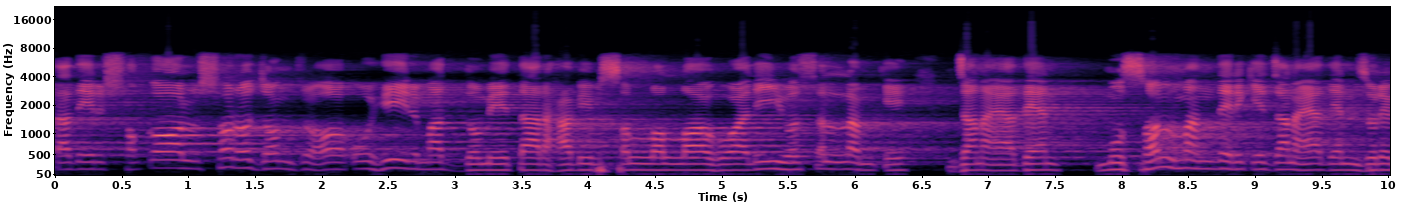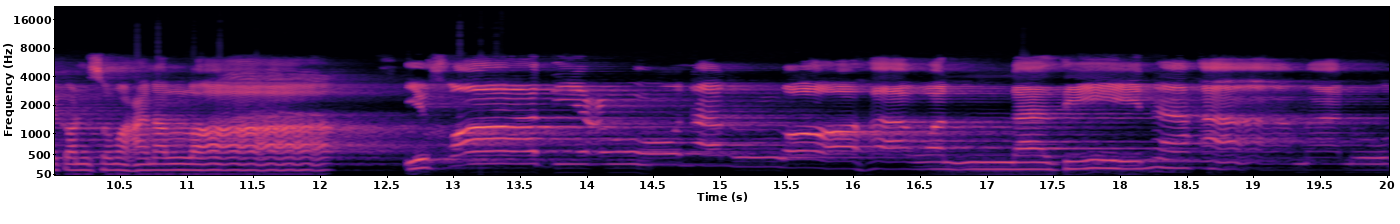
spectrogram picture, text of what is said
তাদের সকল ষড়যন্ত্র ওহির মাধ্যমে তার হাবিব সাল্লাল্লাহু আলাইহি ওয়াসাল্লামকে জানায়া দেন মুসলমানদেরকে জানায়া দেন জোরে কোন সুবহানাল্লাহ يخادعون الله والذين آمنوا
